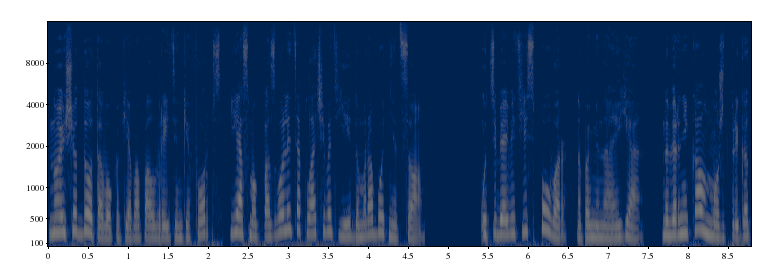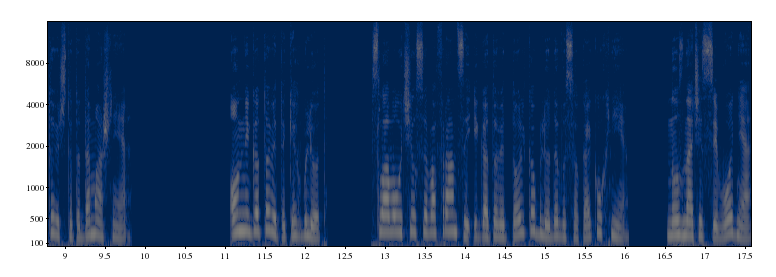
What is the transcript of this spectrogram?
но еще до того, как я попал в рейтинге Forbes, я смог позволить оплачивать ей домработницу. «У тебя ведь есть повар», — напоминаю я. Наверняка он может приготовить что-то домашнее. Он не готовит таких блюд. Слава учился во Франции и готовит только блюда высокой кухни. «Ну, значит, сегодня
